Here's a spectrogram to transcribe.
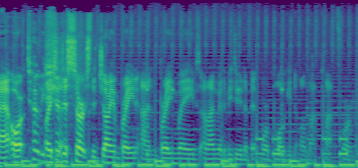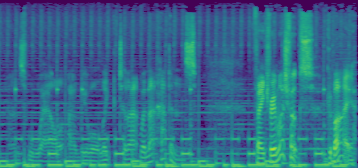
Uh, or, totally or you should. just search the Giant Brain and Brainwaves, and I'm going to be doing a bit more blogging on that platform as well. And we will link to that when that happens. Thank you very much, folks. Goodbye.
